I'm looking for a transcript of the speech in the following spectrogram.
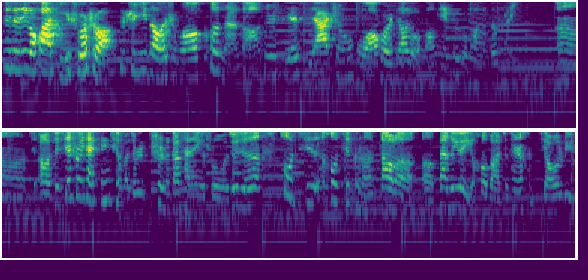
继续这个话题说说，就是遇到了什么困难呢？就是学习啊、生活或者交友方面，各个方面都可以。嗯，哦，就先说一下心情吧，就是顺着刚才那个说，我就觉得后期后期可能到了呃半个月以后吧，就开始很焦虑。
